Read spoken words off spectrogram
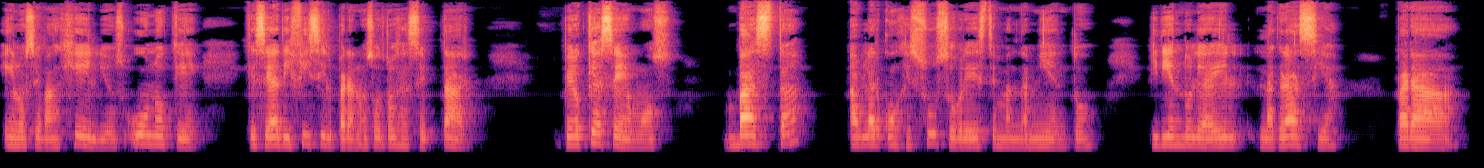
en los evangelios, uno que, que sea difícil para nosotros aceptar. Pero ¿qué hacemos? Basta hablar con Jesús sobre este mandamiento, pidiéndole a Él la gracia para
